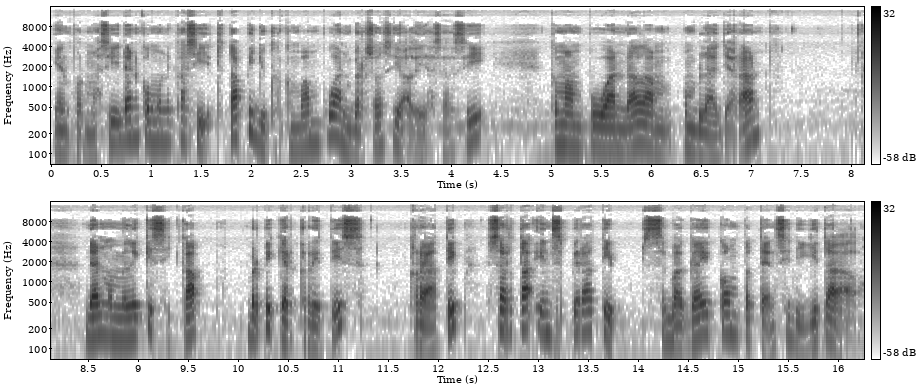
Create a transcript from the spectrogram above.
informasi dan komunikasi, tetapi juga kemampuan bersosialisasi, kemampuan dalam pembelajaran, dan memiliki sikap berpikir kritis, kreatif, serta inspiratif sebagai kompetensi digital.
